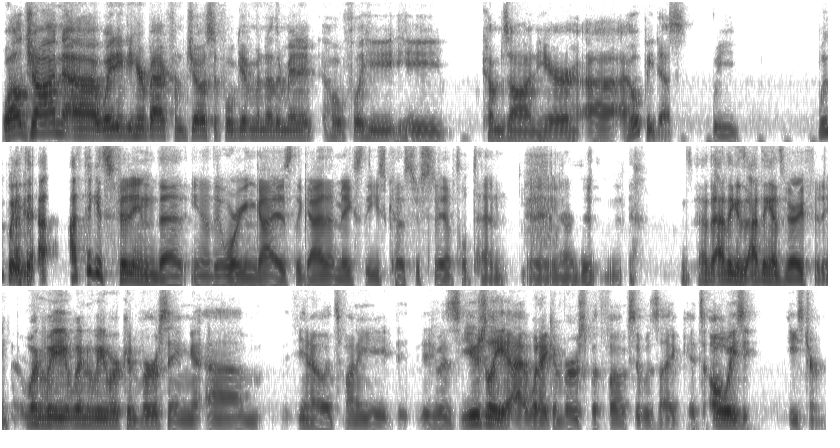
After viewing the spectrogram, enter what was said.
Well, John, uh, waiting to hear back from Joseph. We'll give him another minute. Hopefully, he he comes on here. Uh, I hope he does. We we wait. I, th- I, think it's fitting that you know the Oregon guy is the guy that makes the East Coasters stay up till ten. Uh, you know, I think it's I think that's very fitting. When we when we were conversing, um, you know, it's funny. It was usually I, when I conversed with folks, it was like it's always Eastern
